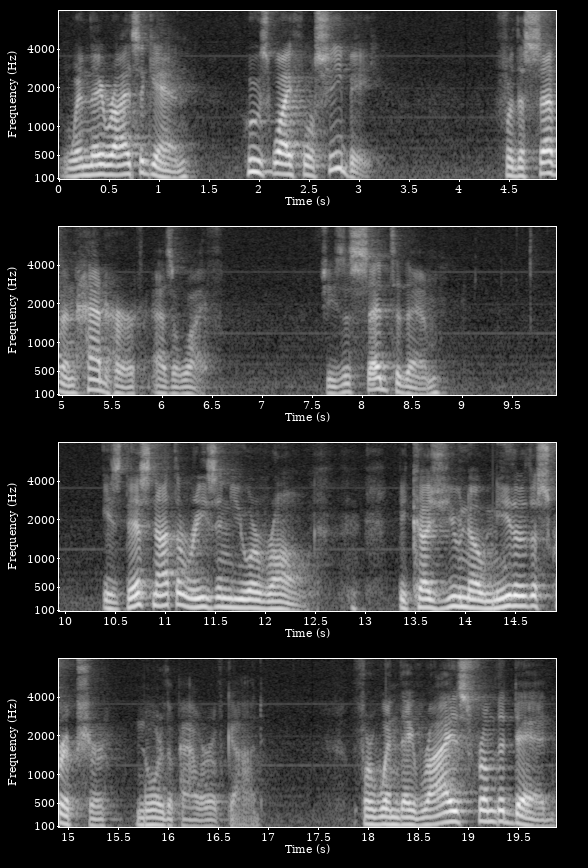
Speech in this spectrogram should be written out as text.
when they rise again, whose wife will she be? For the seven had her as a wife. Jesus said to them, is this not the reason you are wrong? because you know neither the Scripture nor the power of God. For when they rise from the dead,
